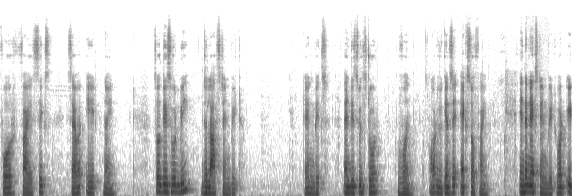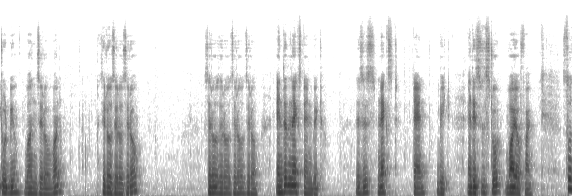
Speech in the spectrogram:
4 5 6 7 8 9 so this would be the last 10 bit. 10 bits. And this will store 1 or we can say x of i in the next 10 bit what it would be? 1 0 1 0 0 0 0 0 0 0 and the next 10 bit this is next 10 bit. And this will store y of i so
